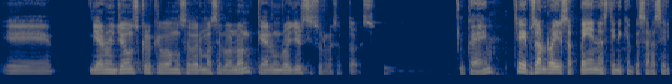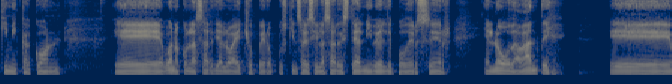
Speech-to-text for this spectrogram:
eh, y Aaron Jones, creo que vamos a ver más el balón que Aaron Rodgers y sus receptores. Ok. Sí, pues Aaron Rodgers apenas tiene que empezar a hacer química con eh, bueno, con Lazard ya lo ha hecho, pero pues quién sabe si Lazard esté al nivel de poder ser el nuevo Davante. Eh,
